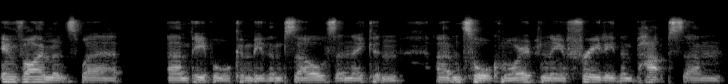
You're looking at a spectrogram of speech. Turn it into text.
environments where um, people can be themselves and they can um, talk more openly and freely than perhaps um,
